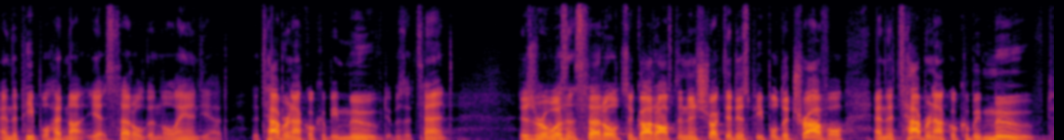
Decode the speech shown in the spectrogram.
and the people had not yet settled in the land yet. The tabernacle could be moved, it was a tent. Israel wasn't settled, so God often instructed his people to travel, and the tabernacle could be moved.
